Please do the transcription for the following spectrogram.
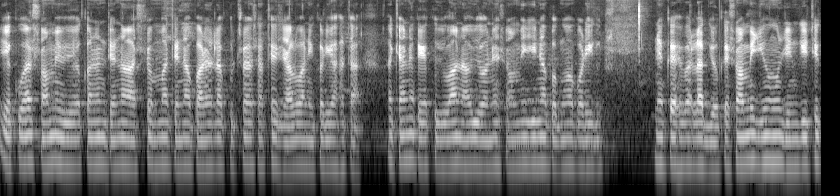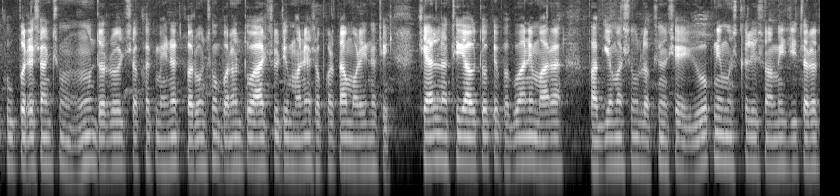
એકવાર સ્વામી વિવેકાનંદ તેના આશ્રમમાં તેના પાળેલા કૂતરા સાથે ચાલવા નીકળ્યા હતા. અચાનક એક યુવાન આવ્યો અને સ્વામીજીના પગમાં પડી ને કહેવા લાગ્યો કે, સ્વામીજી, હું જિંદગીથી ખૂબ પરેશાન છું. હું દરરોજ સખત મહેનત કરું છું, પરંતુ આજ સુધી મને સફળતા મળી નથી. ખ્યાલ નથી આવતો કે ભગવાને મારા ભાગ્યમાં શું લખ્યું છે. યુવકની મુશ્કેલી સ્વામીજી તરત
